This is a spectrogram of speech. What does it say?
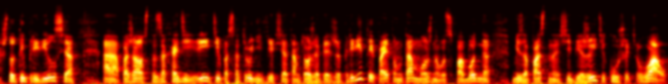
что ты привился, а, пожалуйста, заходи. И типа сотрудники все там тоже, опять же, привиты, поэтому там можно вот свободно, безопасно себе жить и кушать. Вау.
